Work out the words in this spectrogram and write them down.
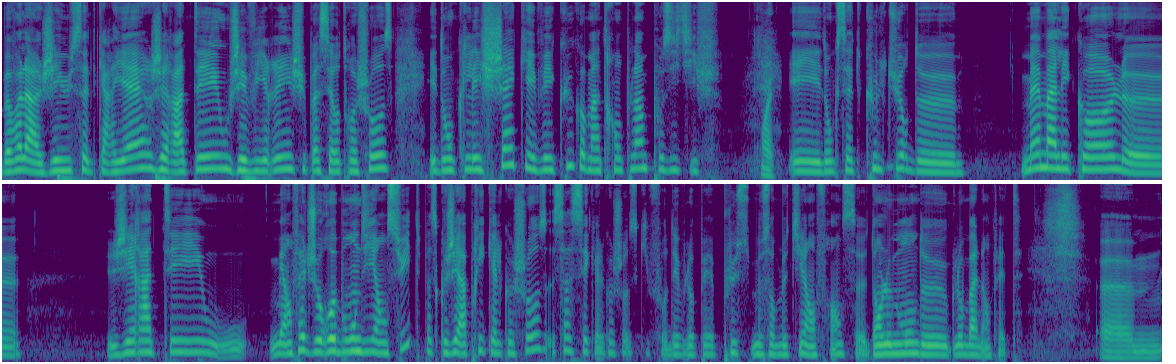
ben voilà, j'ai eu cette carrière, j'ai raté ou j'ai viré, je suis passé à autre chose. Et donc l'échec est vécu comme un tremplin positif. Et donc cette culture de, même à l'école, euh, j'ai raté ou, mais en fait je rebondis ensuite parce que j'ai appris quelque chose. Ça c'est quelque chose qu'il faut développer plus, me semble-t-il, en France, dans le monde global en fait. Euh,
